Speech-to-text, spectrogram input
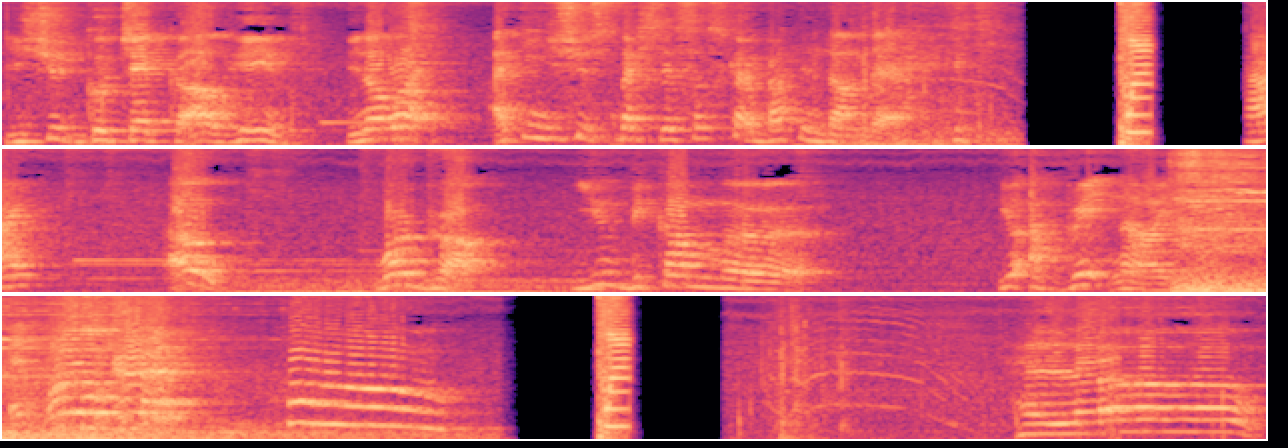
You should go check out him. You know what? I think you should smash the subscribe button down there. Hi. Oh wardrobe you become uh, you upgrade now. And oh god. Woo! Hello.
